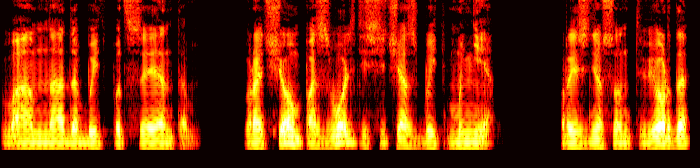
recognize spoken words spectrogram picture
«Вам надо быть пациентом. Врачом позвольте сейчас быть мне», — произнес он твердо,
